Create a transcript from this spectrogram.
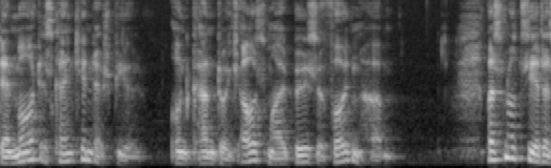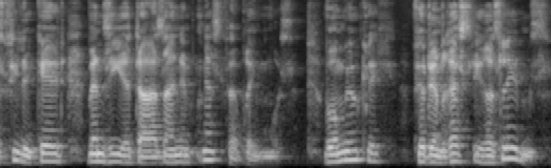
Denn Mord ist kein Kinderspiel und kann durchaus mal böse Folgen haben. Was nutzt ihr das viele Geld, wenn sie ihr Dasein im Knast verbringen muss? Womöglich für den Rest ihres Lebens.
